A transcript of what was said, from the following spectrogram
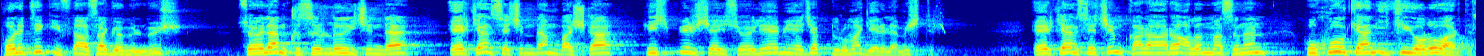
politik iflasa gömülmüş, söylem kısırlığı içinde erken seçimden başka hiçbir şey söyleyemeyecek duruma gerilemiştir. Erken seçim kararı alınmasının hukuken iki yolu vardır.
